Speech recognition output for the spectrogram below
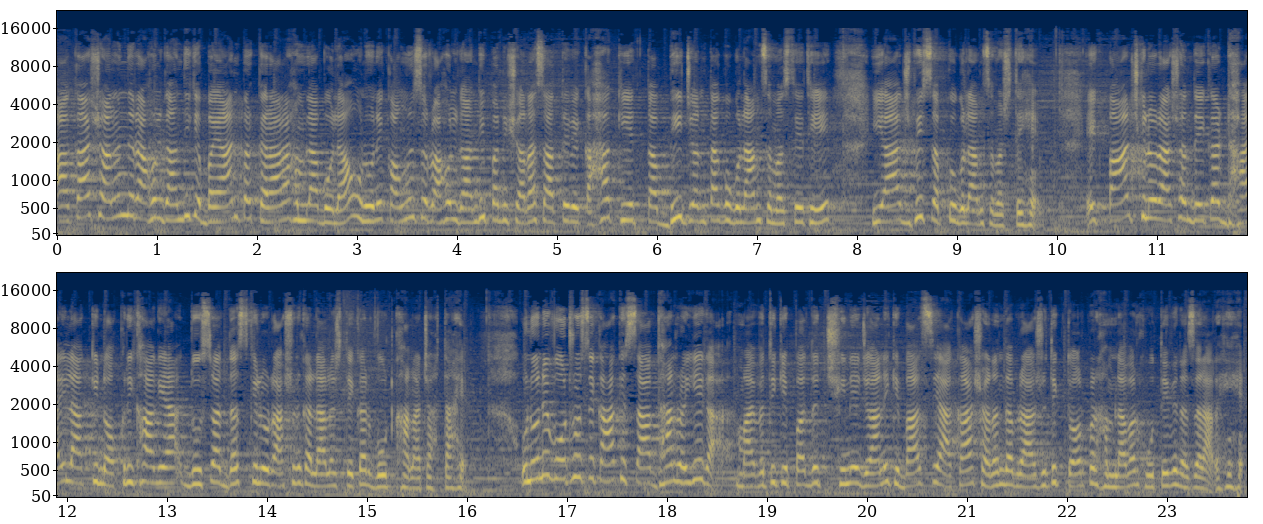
आकाश आनंद ने राहुल गांधी के बयान पर करारा हमला बोला। उन्होंने कांग्रेस और राहुल गांधी पर निशाना साधते हुए कहा कि ये तब भी जनता को गुलाम समझते थे, ये आज भी सबको गुलाम समझते हैं। एक पाँच किलो राशन देकर ढाई लाख की नौकरी खा गया, दूसरा दस किलो राशन का लालच देकर वोट खाना चाहता है। उन्होंने वोटरों से कहा कि सावधान रहिएगा। मायावती के पद छीने जाने के बाद से आकाश आनंद अब राजनीतिक तौर पर हमलावर होते हुए नज़र आ रहे हैं।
